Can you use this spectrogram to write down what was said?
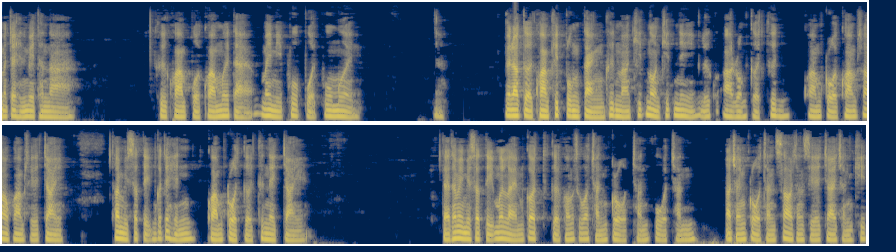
มันจะเห็นเวทนา คือความปวดความเมื่อยแต่ไม่มีผู้ปวดผู้เมื่อยเวลาเกิดความคิดปรุงแต่งขึ้นมาคิดโน่นคิดนี่หรืออารมณ์เกิดขึ้น ความโกรธความเศร้าความเสียใจ ถ้ามีสติมันก็จะเห็นความโกรธเกิดขึ้นในใจ แต่ถ้าไม่มีสติเมื่อไหร่มันก็เกิดความรู้สึกว่าฉันโกรธ ฉันปวด ฉันอาฉันโกรธ ฉันเศร้า ฉันเสียใจ ฉันคิด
